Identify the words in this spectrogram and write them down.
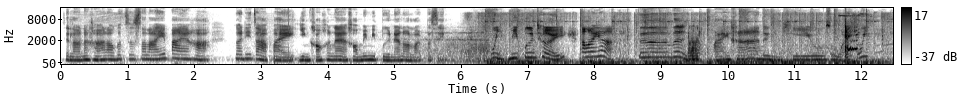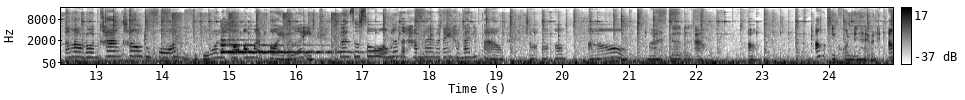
เสร็จแล้วนะคะ เราก็จะสไลด์ไปค่ะ พื่อที่จะไปยิงเขาข้างหน้าเขาไม่มีปืนแน่นอนร้อยเปอร์เซ็นต์อุ้ยมีปืนเฉย อะไรอะ่ะตึ้งตึ้งไปค่ะหนึ่งคิวสวยอุ้ยแล้วเราโดนข้างเข้าทุกคนโอ้โหแล้วเขาเอาหมัดต่อยเลยเพื่อนสู้ๆเพื่อนจะทำได้ไหมทำได้หรือเปล่าเอาเอาเอาเอามาเจอเลยเอาเอาเอาอีกคนหนึ่งหายไปไหนเอา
